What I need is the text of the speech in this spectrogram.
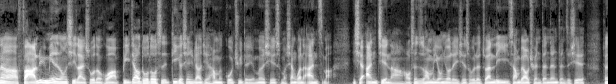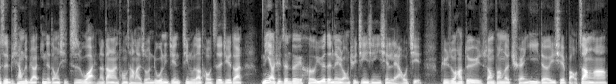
那法律面的东西来说的话，比较多都是第一个先去了解他们过去的有没有一些什么相关的案子嘛，一些案件啊，然后甚至他们拥有的一些所谓的专利、商标权等等等这些，算是比相对比较硬的东西之外，那当然通常来说，如果你今天进入到投资的阶段，你也要去针对合约的内容去进行一些了解，比如说他对于双方的权益的一些保障啊，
